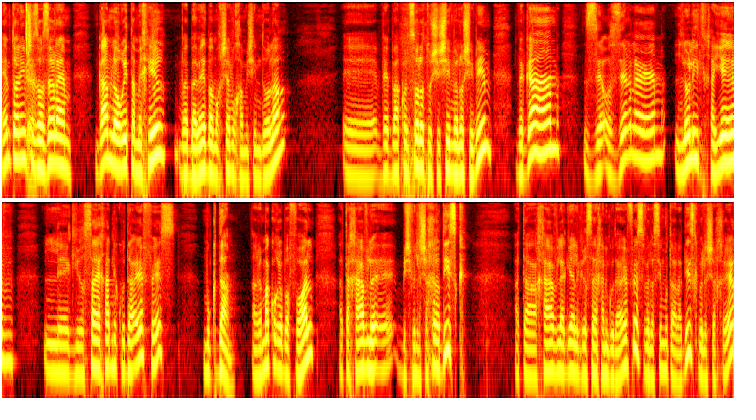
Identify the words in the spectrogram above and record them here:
הם טוענים כן. שזה עוזר להם גם להוריד את המחיר, ובאמת במחשב הוא 50 דולר, אה, ובקונסולות הוא 60 ולא 70, וגם זה עוזר להם לא להתחייב לגרסה 1.0 מוקדם. הרי מה קורה בפועל? אתה חייב, בשביל לשחרר דיסק, אתה חייב להגיע לגרסה 1.0 ולשים אותה על הדיסק ולשחרר,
